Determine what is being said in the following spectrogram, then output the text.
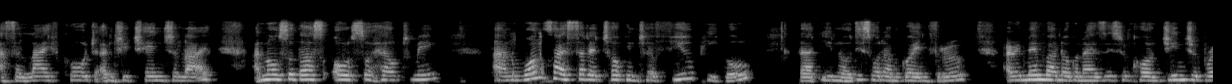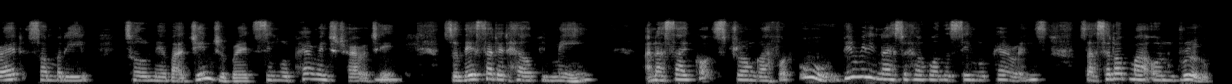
as a life coach and she changed her life. And also that's also helped me. And once I started talking to a few people, that, you know, this is what I'm going through. I remember an organization called Gingerbread. Somebody told me about Gingerbread, single parents charity. Mm. So they started helping me. And as I got stronger, I thought, oh, it'd be really nice to help other single parents. So I set up my own group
